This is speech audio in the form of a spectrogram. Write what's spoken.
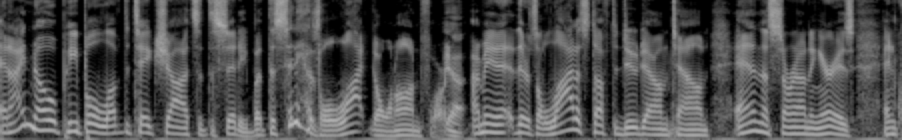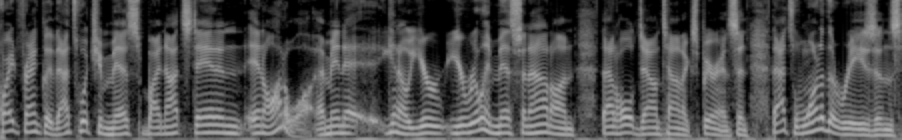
and I know people love to take shots at the city, but the city has a lot going on for it. Yeah. I mean, there's a lot of stuff to do downtown and the surrounding areas, and quite frankly, that's what you miss by not staying in, in Ottawa. I mean, eh, you know, you're you're really missing out on that whole downtown experience, and that's one of the reasons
